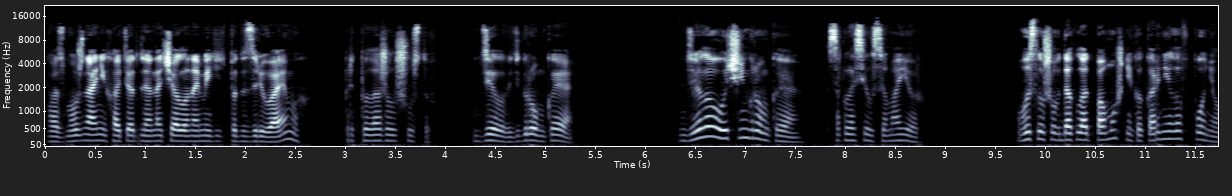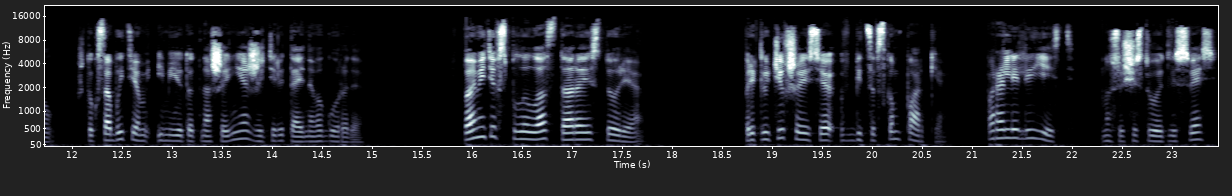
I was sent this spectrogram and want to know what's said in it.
Возможно, они хотят для начала наметить подозреваемых, — предположил Шустов. Дело ведь громкое. Дело очень громкое, — согласился майор. Выслушав доклад помощника, Корнилов понял, что к событиям имеют отношение жители тайного города. В памяти всплыла старая история, приключившаяся в Битцевском парке. Параллели есть, но существует ли связь?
